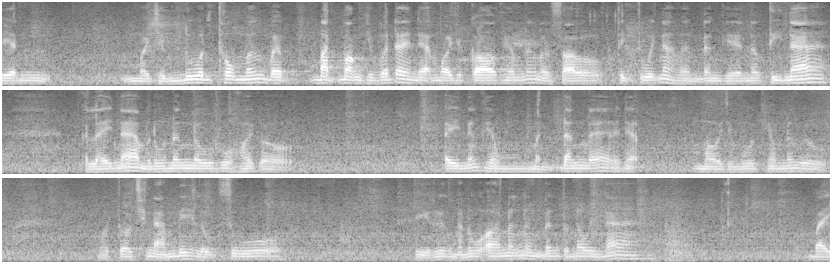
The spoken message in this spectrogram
មានមួយចំនួនធំហ្នឹងបែបបាត់បង់ជីវិតហើយអ្នកមកចកខ្ញុំហ្នឹងនៅសល់តិចតួចណាស់មិនដឹងគេនៅទីណាកន្លែងណាមនុស្សហ្នឹងនៅរស់ហើយក៏អីហ្នឹងខ្ញុំមិនដឹងដែរអ្នកមកជាមួយខ្ញុំហ្នឹងវាមកទល់ឆ្នាំនេះលោកសួរពីរឿងមនុស្សអស់ហ្នឹងមិនដឹងទៅនៅឯណាបែក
